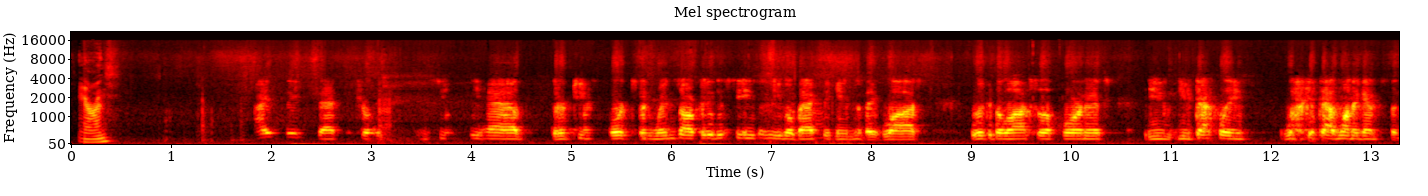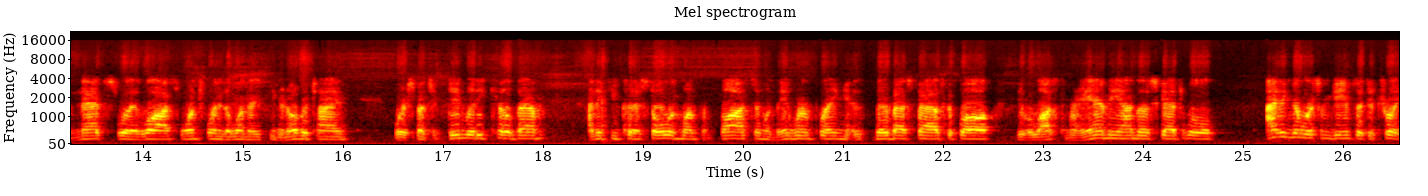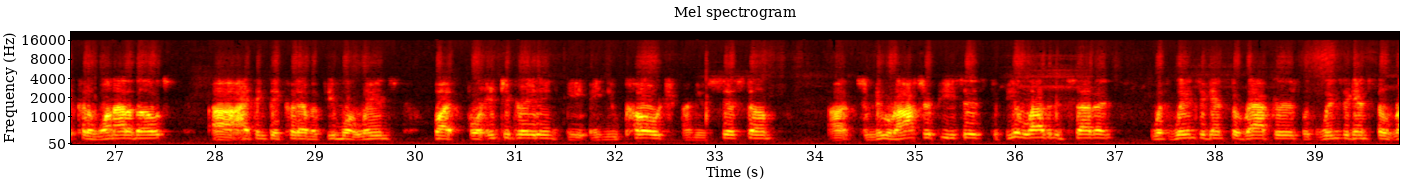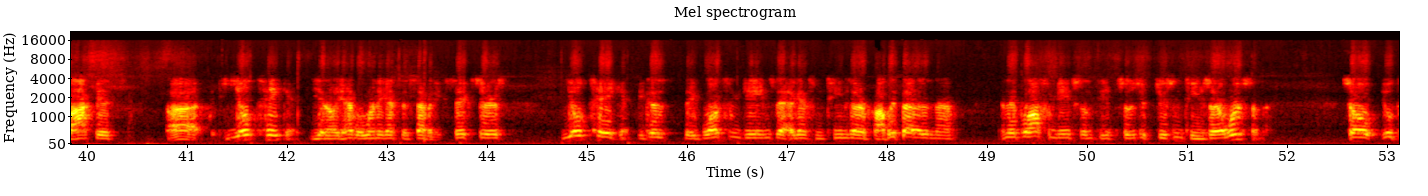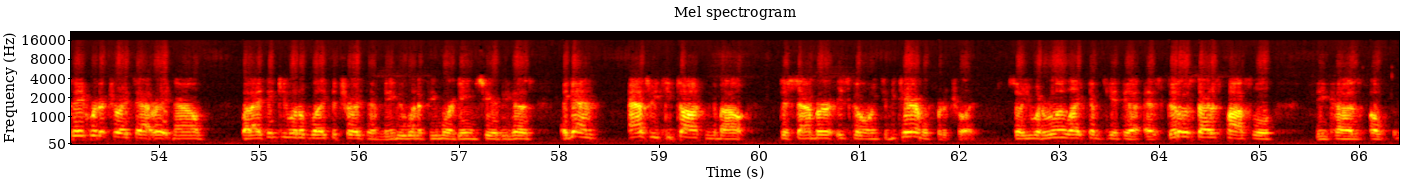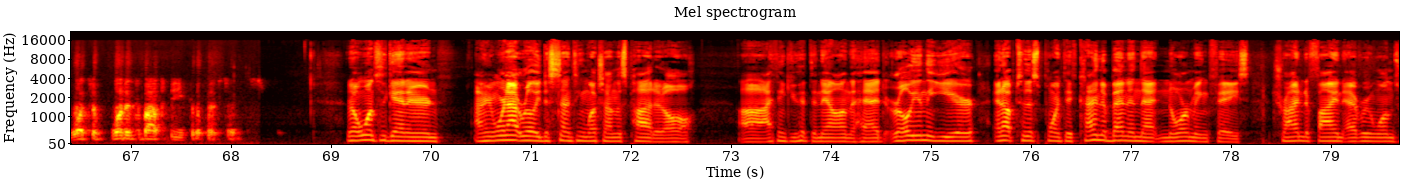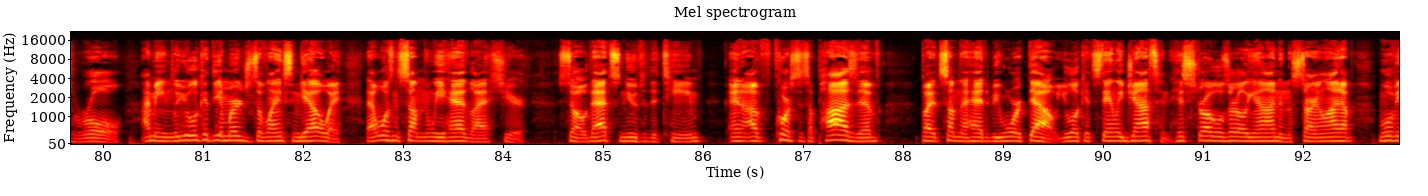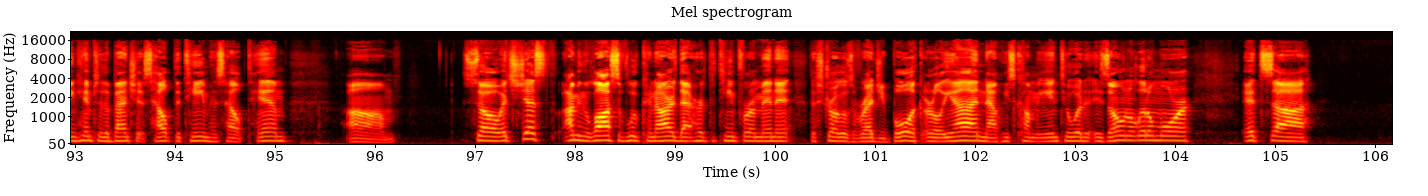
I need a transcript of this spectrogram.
Aaron? I think that Detroit we have 13, 14 wins already this season. You go back to games that they've lost. You look at the loss of the Hornets. You you definitely look at that one against the Nets where they lost 120 to 119 in overtime, where Spencer Dinwiddie killed them. I think you could have stolen one from Boston when they weren't playing their best basketball. You would have lost to Miami on the schedule. I think there were some games that Detroit could have won out of those. Uh, I think they could have a few more wins. But for integrating a, a new coach, a new system, uh, some new roster pieces to be 11 and 7 with wins against the Raptors, with wins against the Rockets, uh, you'll take it. You know, you have a win against the 76ers, you'll take it because they've won some games that against some teams that are probably better than them, and they've lost some games to some teams, to some teams that are worse than them. So you'll take where Detroit's at right now, but I think you would have liked Detroit to maybe win a few more games here because, again, as we keep talking about, December is going to be terrible for Detroit. So you would really like them to get to as good of a start as possible because of what's what it's about to be for the Pistons. No, once again, Aaron. I mean, we're not really dissenting much on this pod at all. Uh, I think you hit the nail on the head. Early in the year and up to this point, they've kind of been in that norming phase, trying to find everyone's role. I mean, you look at the emergence of Langston Galloway. That wasn't something we had last year. So that's new to the team. And of course, it's a positive, but it's something that had to be worked out. You look at Stanley Johnson, his struggles early on in the starting lineup, moving him to the bench has helped the team, has helped him. Um, so it's just, I mean, the loss of Luke Kennard that hurt the team for a minute. The struggles of Reggie Bullock early on. Now he's coming into it his own a little more. It's uh,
